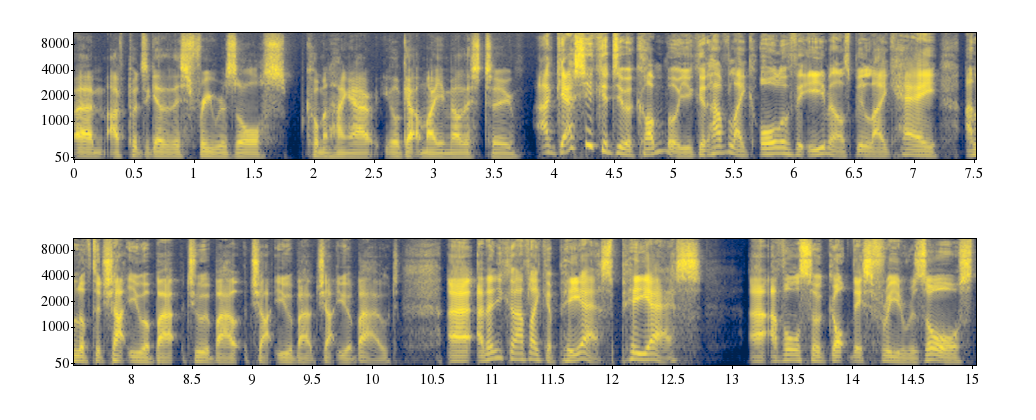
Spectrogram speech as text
um, I've put together this free resource. Come and hang out. You'll get on my email list too. I guess you could do a combo. You could have like all of the emails be like, "Hey, I'd love to chat you about, to about, chat you about, chat you about," uh, and then you can have like a PS. PS. Uh, I've also got this free resource.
